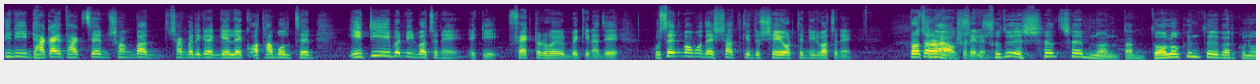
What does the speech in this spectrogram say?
তিনি ঢাকায় থাকছেন সংবাদ সাংবাদিকরা গেলে কথা বলছেন এটি এবার নির্বাচনে একটি ফ্যাক্টর হয়ে উঠবে কিনা যে হুসেন মোহাম্মদ এরশাদ কিন্তু সেই অর্থে নির্বাচনে প্রচারণায় না, অংশ নিলেন। শুধু এরশাদ সাহেব নন তার দলও কিন্তু এবার কোনো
